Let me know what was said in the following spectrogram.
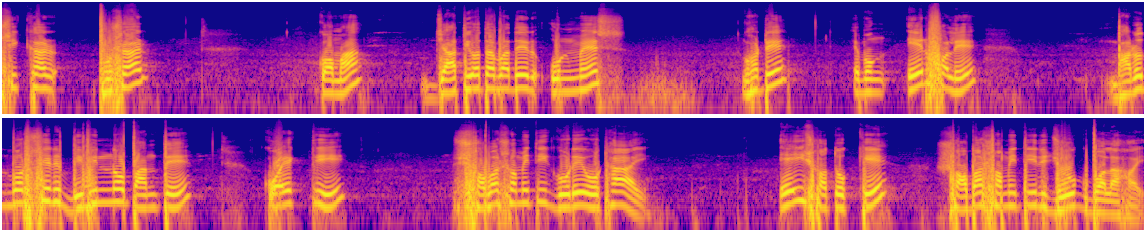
শিক্ষার প্রসার, কমা, জাতীয়তাবাদের উন্মেষ ঘটে এবং এর ফলে ভারতবর্ষের বিভিন্ন প্রান্তে কয়েকটি সভা সমিতি গড়ে ওঠায়। এই শতককে সভা সমিতির যুগ বলা হয়।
